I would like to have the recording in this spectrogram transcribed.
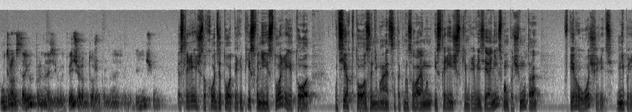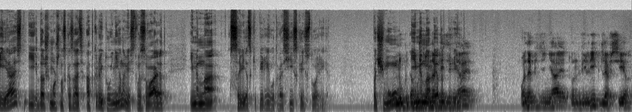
Утром встают, прогнозируют, вечером тоже прогнозируют. И ничего. Если речь заходит о переписывании истории, то у тех, кто занимается так называемым историческим ревизионизмом, почему-то в первую очередь неприязнь и даже, можно сказать, открытую ненависть вызывает именно советский период российской истории. Почему ну, потому именно что он этот объединяет, период? Он объединяет, он велик для всех.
